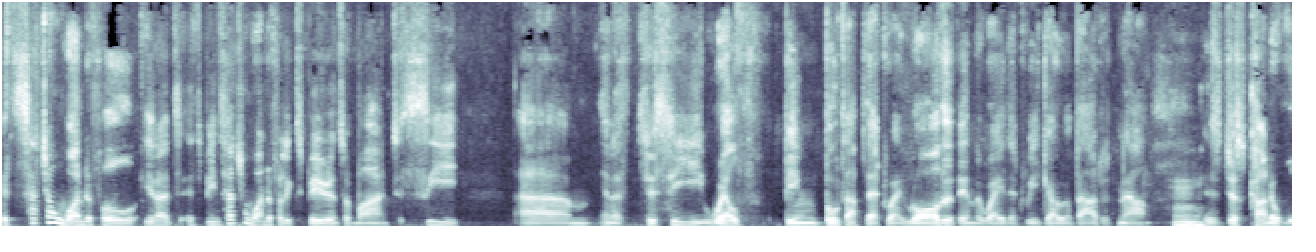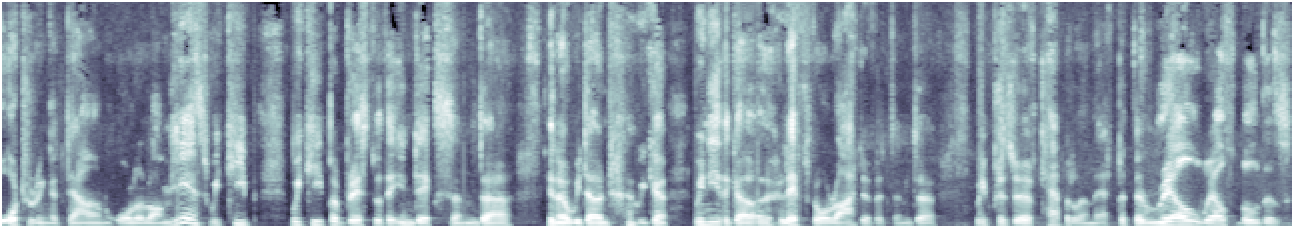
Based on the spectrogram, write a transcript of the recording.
it's such a wonderful you know it's, it's been such a wonderful experience of mine to see um, you know to see wealth being built up that way rather than the way that we go about it now mm. is just kind of watering it down all along. Yes we keep we keep abreast with the index and uh, you know we don't we go we neither go left or right of it and uh, we preserve capital in that. But the real wealth builders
